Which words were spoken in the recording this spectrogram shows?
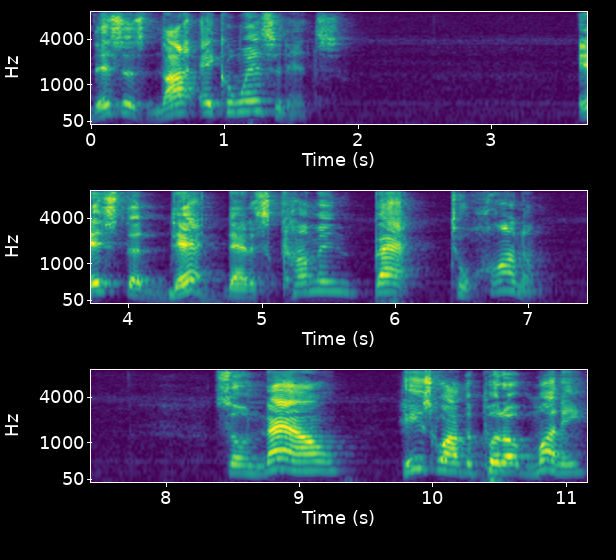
This is not a coincidence. It's the debt that is coming back to haunt him. So now he's going to have to put up money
